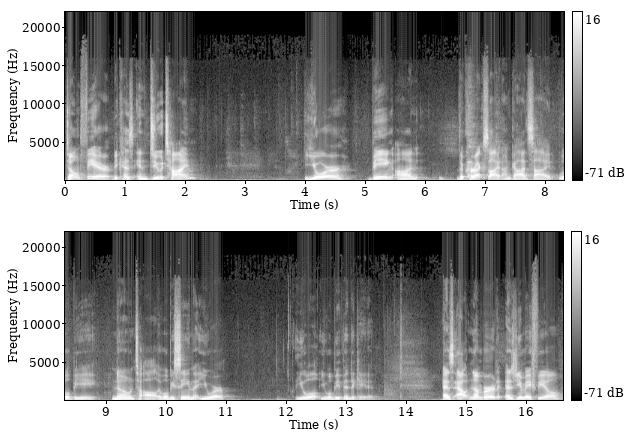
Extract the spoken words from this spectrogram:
don't fear, because in due time, your being on the correct side, on God's side, will be known to all. It will be seen that you are you will you will be vindicated. As outnumbered as you may feel,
